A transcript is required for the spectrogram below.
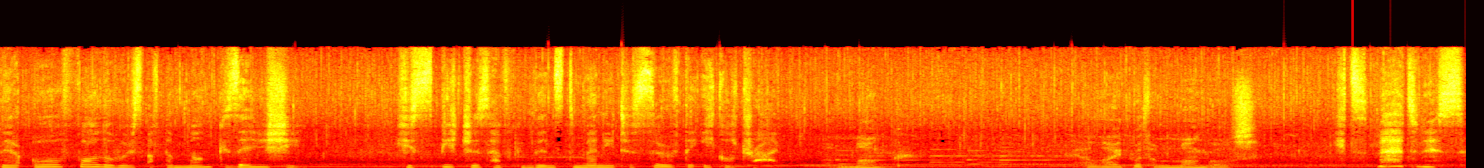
They're all followers of the monk Zenshin. His speeches have convinced many to serve the Eagle tribe. A monk. Allied with the Mongols. It's madness.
